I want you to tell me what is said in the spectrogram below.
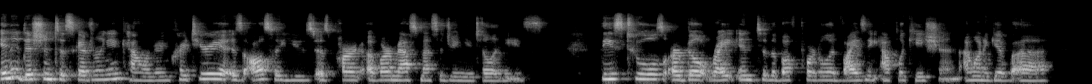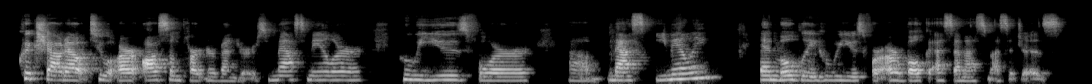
In addition to scheduling and calendaring, criteria is also used as part of our mass messaging utilities. These tools are built right into the Buff Portal advising application. I want to give a quick shout out to our awesome partner vendors, MassMailer, who we use for um, mass emailing, and Mogli, who we use for our bulk SMS messages.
